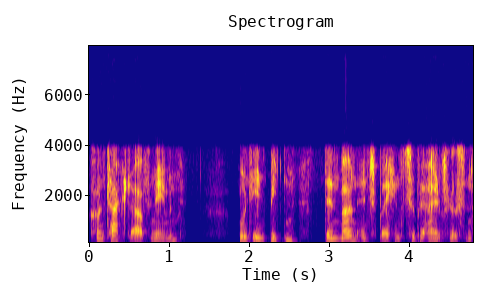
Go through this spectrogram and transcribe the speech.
Kontakt aufnehmen und ihn bitten, den Mann entsprechend zu beeinflussen.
